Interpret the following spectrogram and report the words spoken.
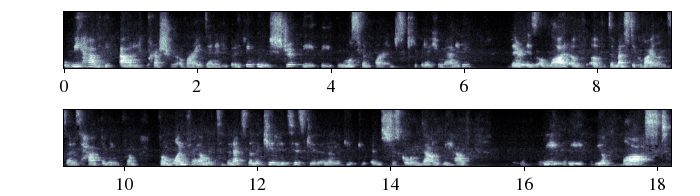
we have the added pressure of our identity. But I think when we strip the, the, the Muslim part and just keep it at humanity, there is a lot of, of domestic violence that is happening from from one family to the next. Then the kid hits his kid, and then the kid, and it's just going down. We have we we we have lost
